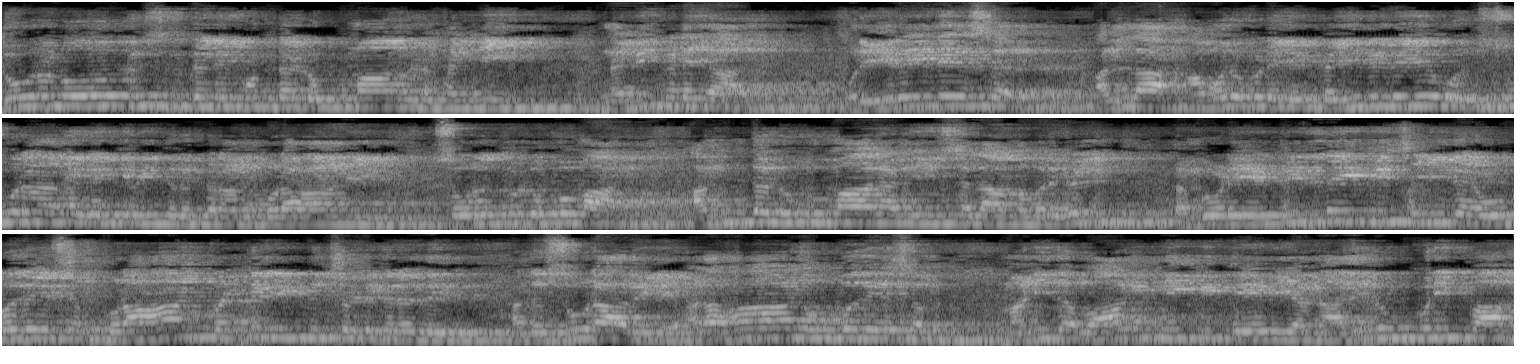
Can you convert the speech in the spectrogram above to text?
தூரநோக்கு சிந்தனை கொண்ட லுக்மானுல் ஹக்கீம் நபி கிடையாது ஒரு இறைநேசர் அல்லாஹ் அவர்களுடைய கையிலேயே ஒரு சூறாவை இறக்கி வைத்திருக்கிறான் குரானில் சூரத்து லுகுமான் அந்த லுகுமான் அலைஹிஸ்ஸலாம் அவர்கள் தங்களுடைய பிள்ளைக்கு செய்த உபதேசம் குரான் பட்டியலிட்டு சொல்லுகிறது. அந்த சூறாவிலே அழகான உபதேசம் மனித வாழ்க்கைக்கு தேவையான அதிலும் குறிப்பாக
